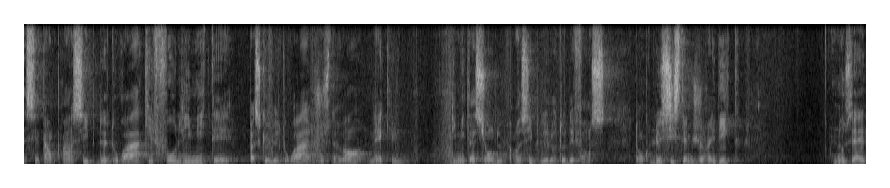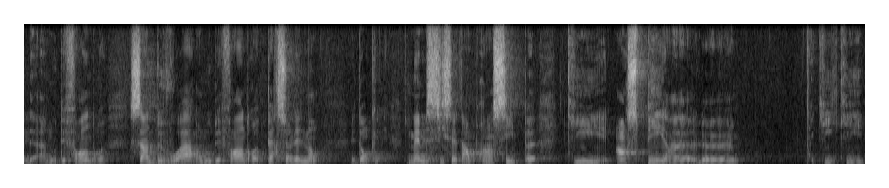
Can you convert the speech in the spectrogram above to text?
c'est un principe de droit qu'il faut limiter, parce que le droit, justement, n'est qu'une limitation du principe de l'autodéfense. Donc le système juridique nous aide à nous défendre sans devoir nous défendre personnellement. Et donc, même si c'est un principe qui inspire le, qui,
